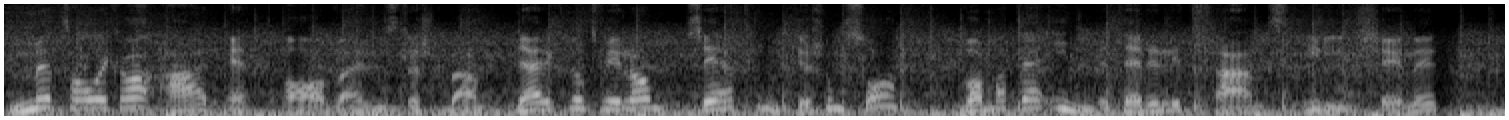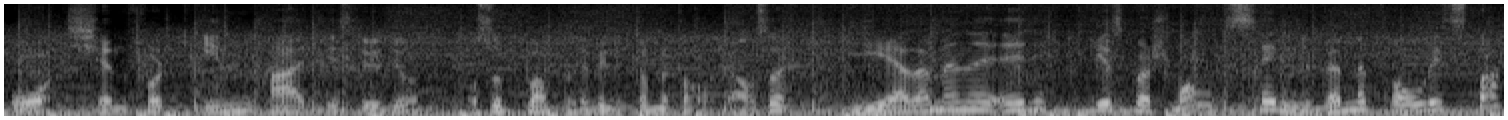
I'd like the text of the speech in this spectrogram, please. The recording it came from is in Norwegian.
Metallica er et av verdens største band. Det er ikke noe tvil om, så jeg tenker som så. Hva med at jeg inviterer litt fans, ildsjeler og kjentfolk inn her i studio, og så babler vi litt om Metallica. Og så gir dem en rekke spørsmål, selve metallista.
